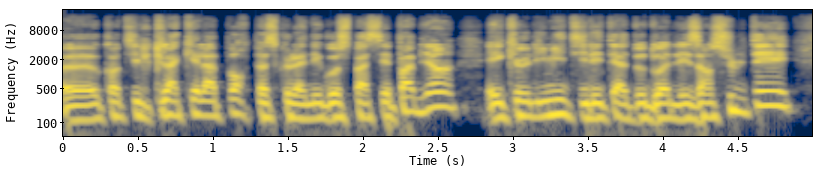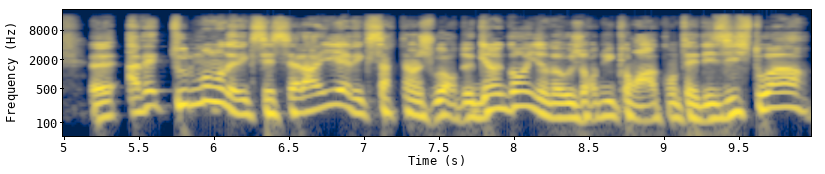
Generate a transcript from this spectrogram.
euh, quand il claquait la porte parce que la négo se passait pas bien et que limite il était à deux doigts de les insulter, euh, avec tout le monde, avec ses salariés, avec certains joueurs de Guingamp, il y en a aujourd'hui qui ont raconté des histoires,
